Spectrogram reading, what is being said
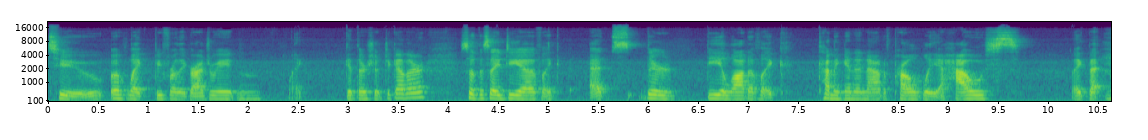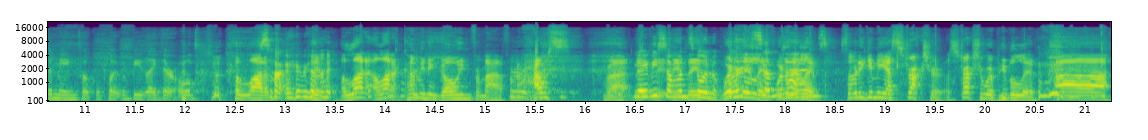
to uh, like before they graduate and like get their shit together. So this idea of like it's there be a lot of like coming in and out of probably a house. Like that, the main focal point would be like their old. a lot of Sorry, really. a lot, a lot of coming and going from a from a house. Uh, Maybe someone's going to Where do they work live? Where do they live? Somebody give me a structure, a structure where people live. Uh,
